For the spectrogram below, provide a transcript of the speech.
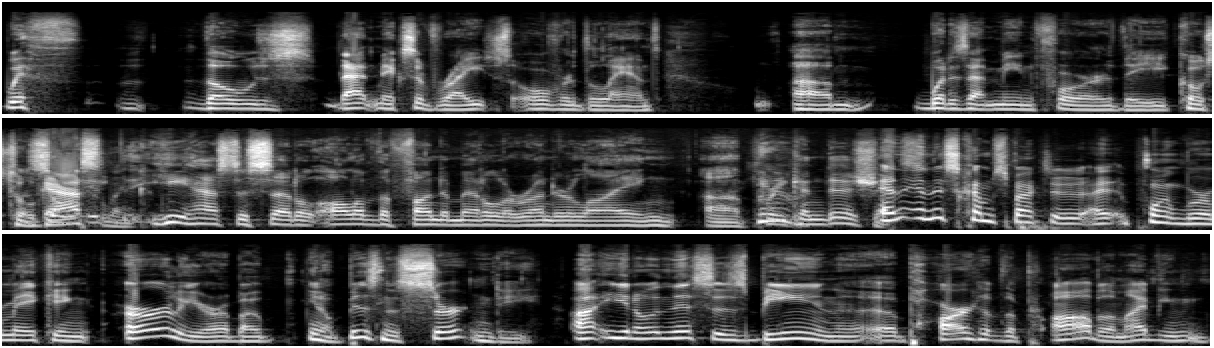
with those that mix of rights over the lands, um, what does that mean for the coastal So gas it- link? He has to settle all of the fundamental or underlying uh, Yeah. preconditions. And, and this comes back to a point we were making earlier about you know business certainty. Uh, you know, and this is being a part of the problem. I've been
